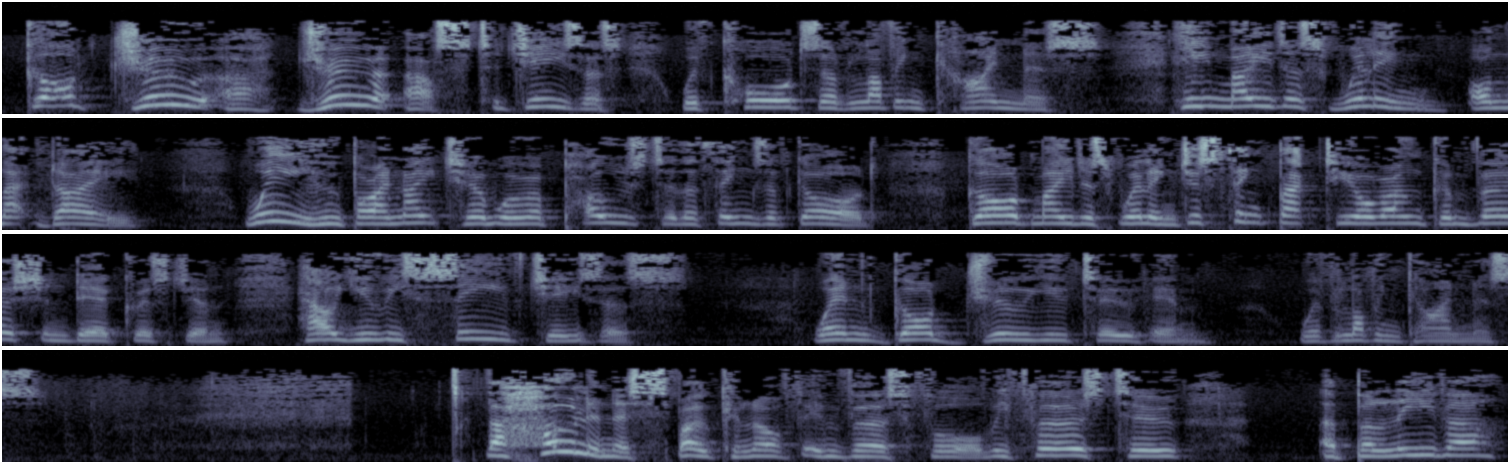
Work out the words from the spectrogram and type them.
God drew, uh, drew us to Jesus with cords of loving kindness he made us willing on that day. We who by nature were opposed to the things of God, God made us willing. Just think back to your own conversion, dear Christian, how you received Jesus when God drew you to Him with loving kindness. The holiness spoken of in verse 4 refers to a believer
